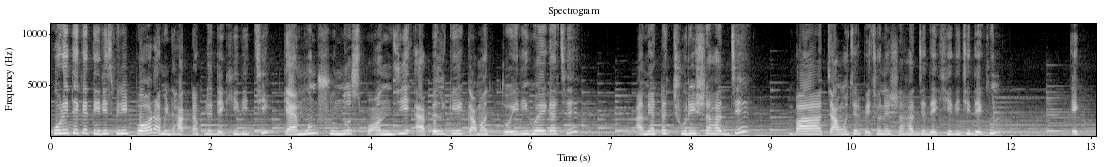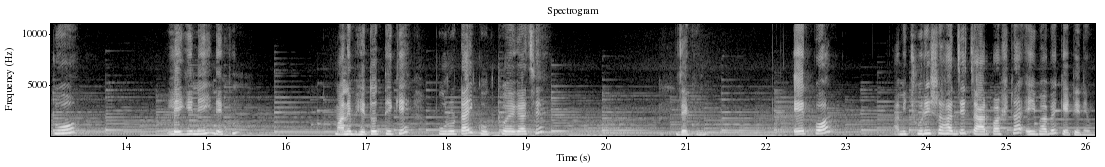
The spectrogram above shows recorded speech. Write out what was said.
কুড়ি থেকে তিরিশ মিনিট পর আমি ঢাকনা খুলে দেখিয়ে দিচ্ছি কেমন সুন্দর স্পঞ্জি অ্যাপেল কেক আমার তৈরি হয়ে গেছে। আমি একটা ছুরির সাহায্যে বা চামচের পেছনের সাহায্যে দেখিয়ে দিচ্ছি, দেখুন। একটুও লেগে নেই, দেখুন। মানে ভেতর থেকে পুরোটাই কুকড হয়ে গেছে। দেখুন। এরপর আমি ছুরির সাহায্যে চার পাঁচটা এইভাবে কেটে নেব।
